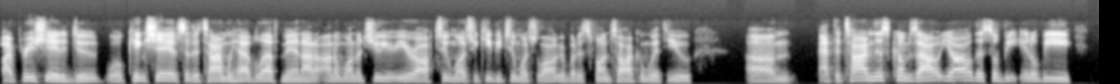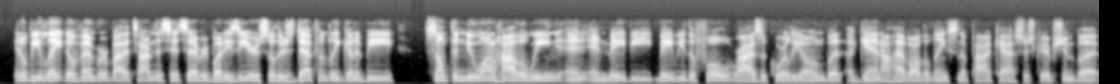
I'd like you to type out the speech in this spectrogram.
I appreciate it, dude. Well, King Shampz, at the time we have left, man, I don't, I don't want to chew your ear off too much and keep you too much longer, but it's fun talking with you. Um, at the time this comes out, y'all, this will be, it'll be, it'll be late November by the time this hits everybody's ears. So there's definitely going to be something new on Halloween and, and maybe, maybe the full rise of Corleone. But again, I'll have all the links in the podcast description. But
